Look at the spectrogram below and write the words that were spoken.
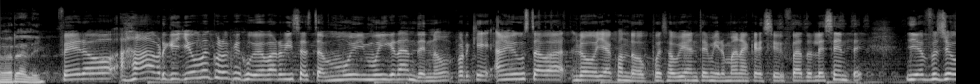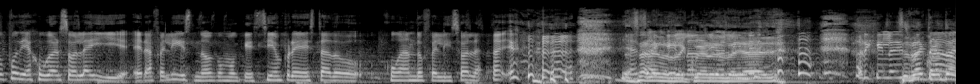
Órale. Pero, ajá, porque yo me acuerdo que jugué Barbies hasta muy, muy grande, ¿no? Porque a mí me gustaba, luego ya cuando, pues obviamente mi hermana creció y fue adolescente, ya pues yo podía jugar sola y era feliz, ¿no? Como que siempre he estado jugando feliz sola. Me salen los recuerdos de allá. violines. Porque lo ¿Se da disfrutaba, cuenta?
